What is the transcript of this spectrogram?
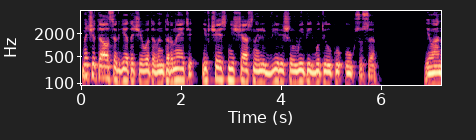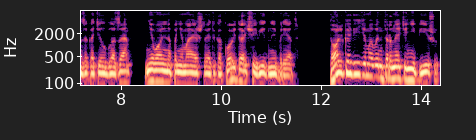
Начитался где-то чего-то в интернете и в честь несчастной любви решил выпить бутылку уксуса. Иван закатил глаза, невольно понимая, что это какой-то очевидный бред. Только, видимо, в интернете не пишут,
